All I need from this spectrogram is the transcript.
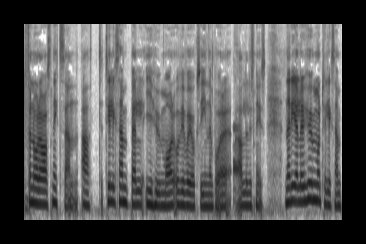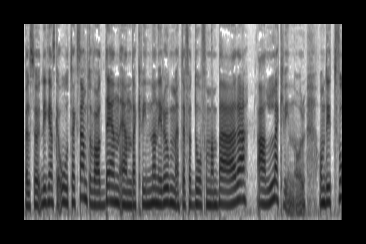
för några avsnitt sen att till exempel i humor, och vi var ju också inne på det alldeles nyss. När det gäller humor till exempel så det är ganska otacksamt att vara den enda kvinnan i rummet därför att då får man bära alla kvinnor. Om det är två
